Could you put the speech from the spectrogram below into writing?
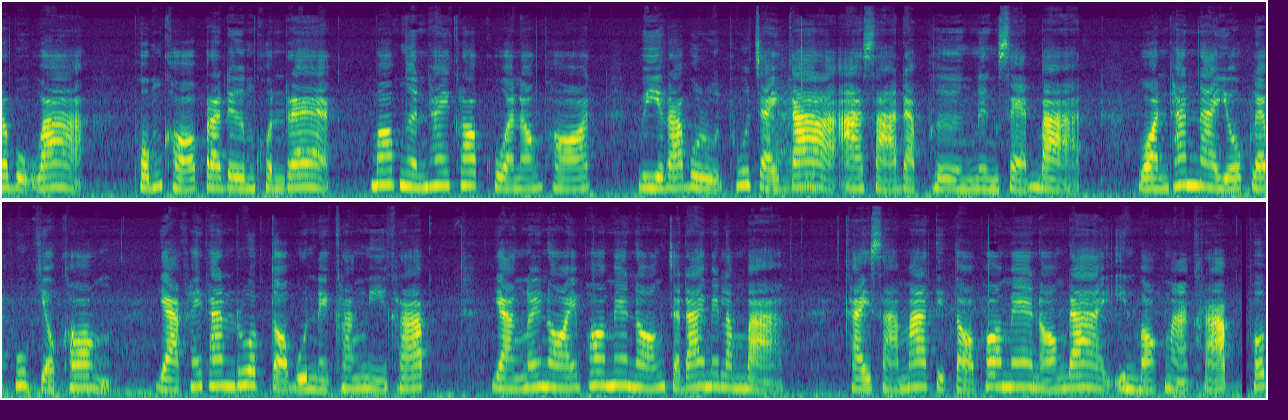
ระบุว่า ผมขอประเดิมคนแรก มอบเงินให้ครอบครัวน้องพอดวีรบุรุษผู้ใจกล้าอาสาดับเพลิง1 0 0 0 0แสนบาท วอนท่านนายกและผู้เกี่ยวข้อง อยากให้ท่านรวบต่อบุญในครั้งนี้ครับ อย่างน้อยๆ พ่อแม่น้องจะได้ไม่ลำบาก ใครสามารถติดต่อพ่อแม่น้องได้ อินบ็อกมาครับ พบ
